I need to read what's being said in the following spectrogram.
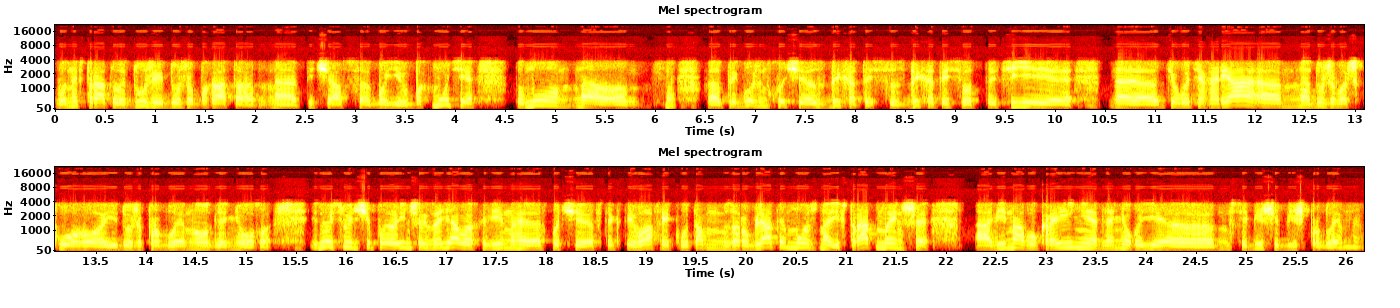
вони втратили дуже і дуже багато під час боїв в Бахмуті. Тому е, е, Пригожин хоче здихатись, здихатись от цієї е, цього тягаря е, дуже важкого і дуже проблемного для нього. І ну і судячи по інших заявах, він е, хоче втекти в Африку. Там заробляти можна і втрат менше. А війна в Україні для нього є все більше і більш проблемною.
